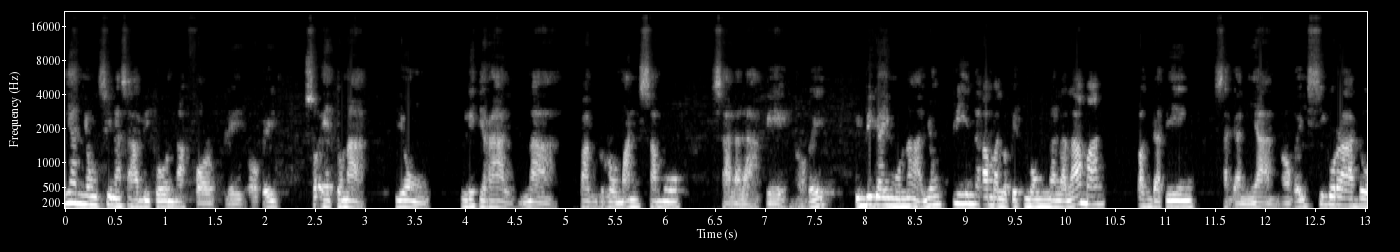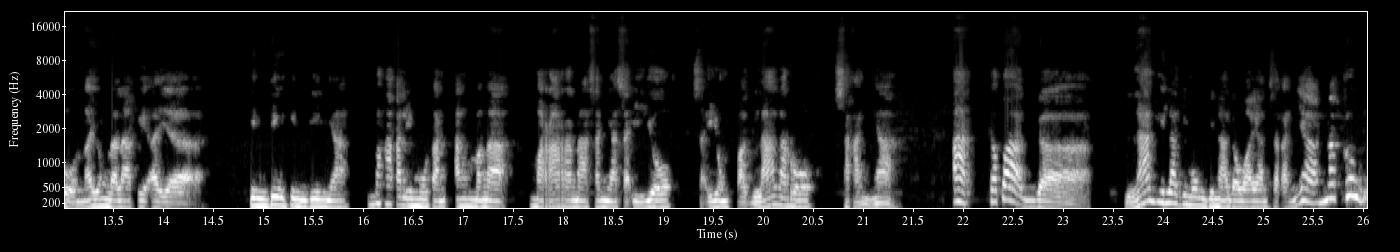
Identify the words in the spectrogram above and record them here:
Yan yung sinasabi ko na foreplay, okay? So ito na, yung literal na pagromansa mo sa lalaki. Okay? Ibigay mo na yung pinakamalupit mong nalalaman pagdating sa ganyan. Okay? Sigurado na yung lalaki ay ah, hinding-hindi niya makakalimutan ang mga mararanasan niya sa iyo sa iyong paglalaro sa kanya. At kapag ah, lagi-lagi mong ginagawa yan sa kanya, naku,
